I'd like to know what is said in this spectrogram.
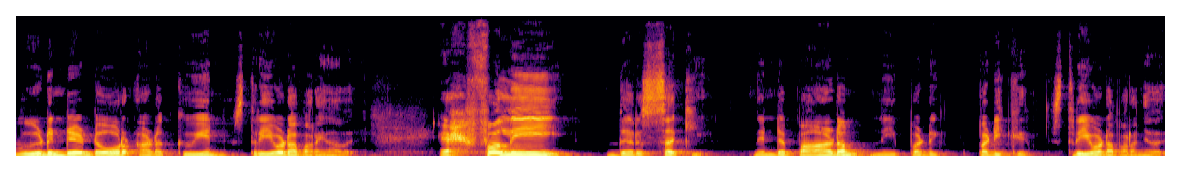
വീടിന്റെ ഡോർ അടക്കുവീൻ സ്ത്രീയോടാണ് പറയുന്നത്. എഹ്ഫലി ദർസക്കി നിന്റെ പാഠം നീ പഠി പഠിക്ക് സ്ത്രീയോടാണ് പറഞ്ഞത്.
